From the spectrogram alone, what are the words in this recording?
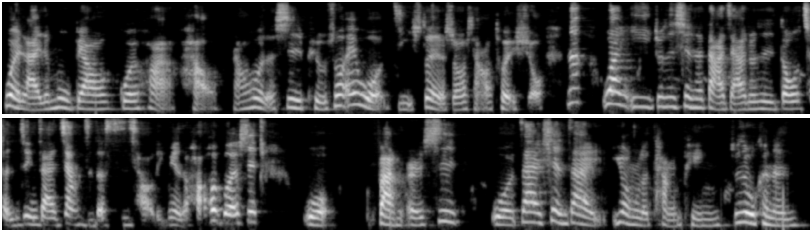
未来的目标规划好，然后或者是比如说，哎，我几岁的时候想要退休，那万一就是现在大家就是都沉浸在这样子的思潮里面的话，会不会是我反而是？我在现在用了躺平，就是我可能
